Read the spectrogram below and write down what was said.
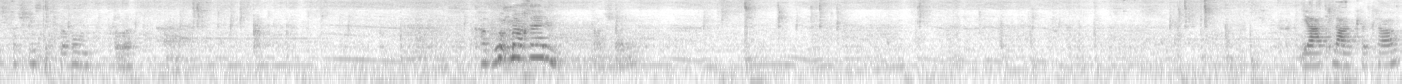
ich verstehe nicht warum, aber. Kaputt machen! Ah, schade. Ja, klar, klar, klar.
